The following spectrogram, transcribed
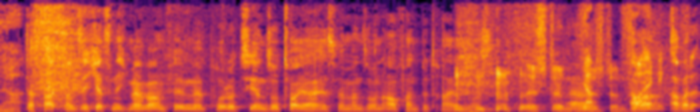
Ja. Da fragt man sich jetzt nicht mehr, warum Filme produzieren so teuer ist, wenn man so einen Aufwand betreiben muss. Das stimmt, Ja, das stimmt. aber aber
